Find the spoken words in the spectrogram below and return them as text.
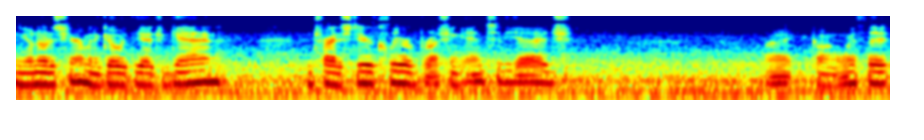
And you'll notice here, I'm gonna go with the edge again and try to steer clear of brushing into the edge. All right, going with it,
